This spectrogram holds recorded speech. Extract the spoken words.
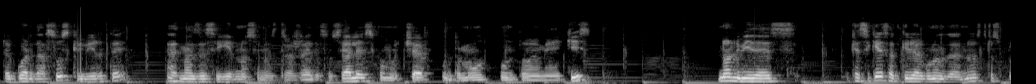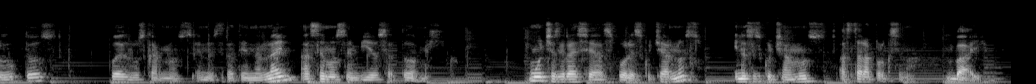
Recuerda suscribirte, además de seguirnos en nuestras redes sociales como chef.mode.mx. No olvides que si quieres adquirir algunos de nuestros productos, puedes buscarnos en nuestra tienda online. Hacemos envíos a todo México. Muchas gracias por escucharnos y nos escuchamos hasta la próxima. Bye.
